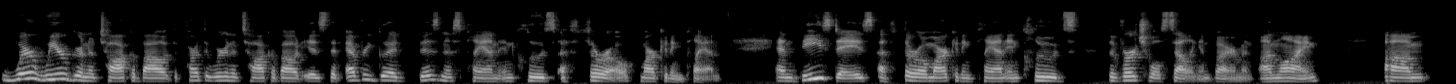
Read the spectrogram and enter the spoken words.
where we're going to talk about, the part that we're going to talk about is that every good business plan includes a thorough marketing plan. And these days, a thorough marketing plan includes the virtual selling environment online, um,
